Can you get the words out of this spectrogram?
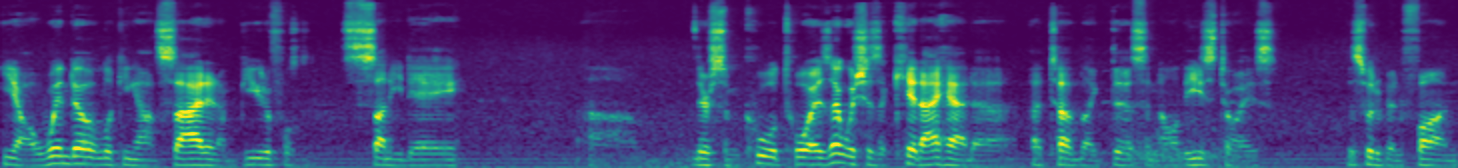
you know, a window looking outside in a beautiful sunny day. Um, there's some cool toys. I wish as a kid I had a, a tub like this and all these toys. This would have been fun.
